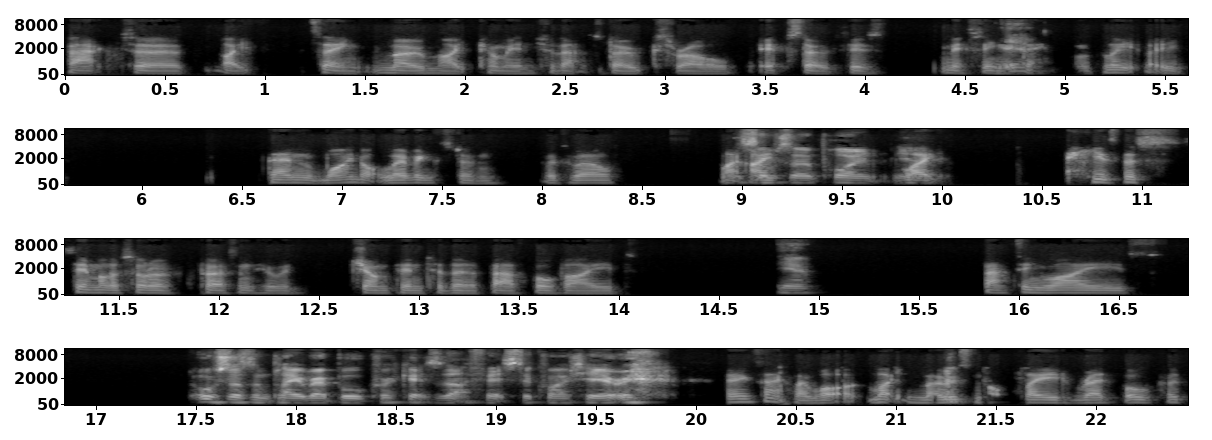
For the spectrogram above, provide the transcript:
back to like saying Mo might come into that Stokes role if Stokes is missing yeah. it completely. Then why not Livingstone as well? Like, That's also a point. Yeah. Like he's the similar sort of person who would jump into the Bazball vibes. Yeah. Batting wise. Also doesn't play red ball cricket, so that fits the criteria. exactly. What like Mo's not played red ball for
